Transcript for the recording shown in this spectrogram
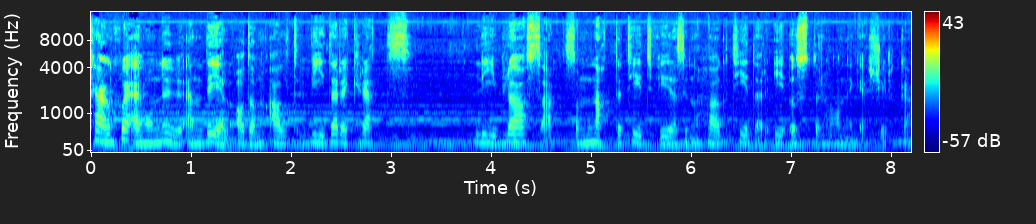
Kanske är hon nu en del av de allt vidare krets livlösa som nattetid firar sina högtider i Österhaninge kyrka.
